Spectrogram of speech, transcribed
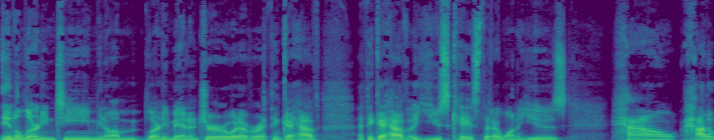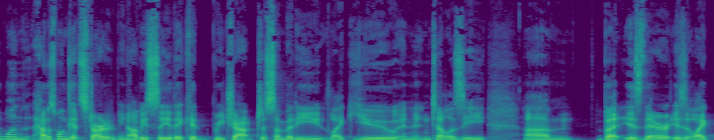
in a learning team. You know, I'm learning manager or whatever. I think I have, I think I have a use case that I want to use. How how do one how does one get started? I mean, obviously they could reach out to somebody like you and Intellezy, um, but is there is it like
